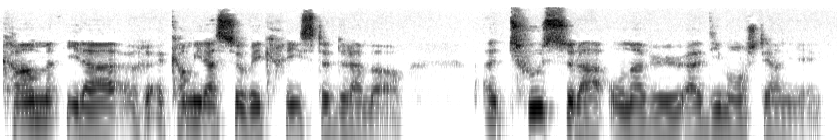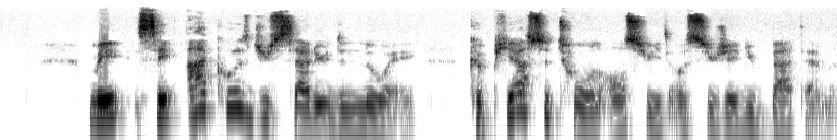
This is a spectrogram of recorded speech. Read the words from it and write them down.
comme il a, comme il a sauvé Christ de la mort. Euh, tout cela, on a vu euh, dimanche dernier. Mais c'est à cause du salut de Noé que Pierre se tourne ensuite au sujet du baptême.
